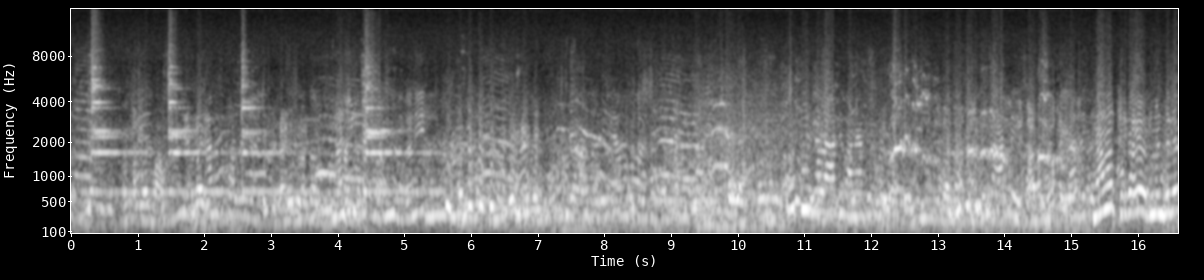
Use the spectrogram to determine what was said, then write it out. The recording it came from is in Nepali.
मामा फिर्कायो मान्छे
